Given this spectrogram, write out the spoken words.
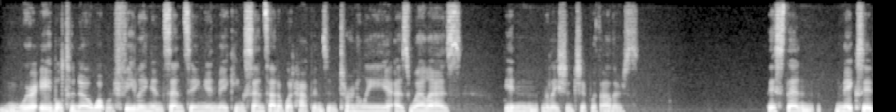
We're able to know what we're feeling and sensing and making sense out of what happens internally as well as in relationship with others. This then makes it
